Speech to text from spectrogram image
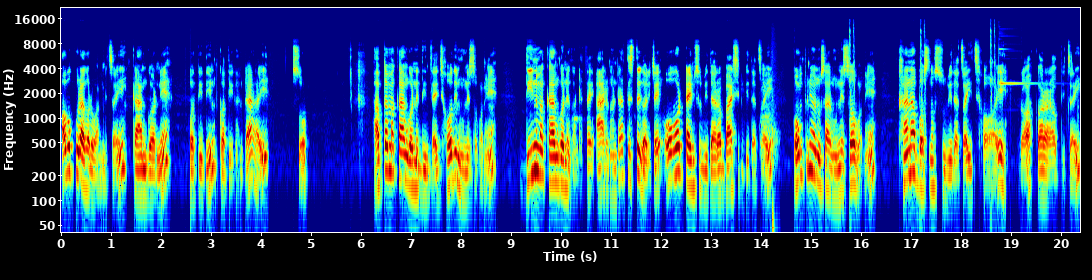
अब कुरा गरौँ हामीले चाहिँ काम गर्ने कति दिन कति घन्टा है। सो हप्तामा काम गर्ने दिन चाहिँ छ दिन हुनेछ भने दिनमा काम गर्ने घन्टा चाहिँ आठ घन्टा त्यस्तै गरी चाहिँ ओभर टाइम सुविधा र वार्षिक विधा चाहिँ कम्पनी अनुसार हुनेछ भने खाना बस्न सुविधा चाहिँ छ है। र करार अवधि चाहिँ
